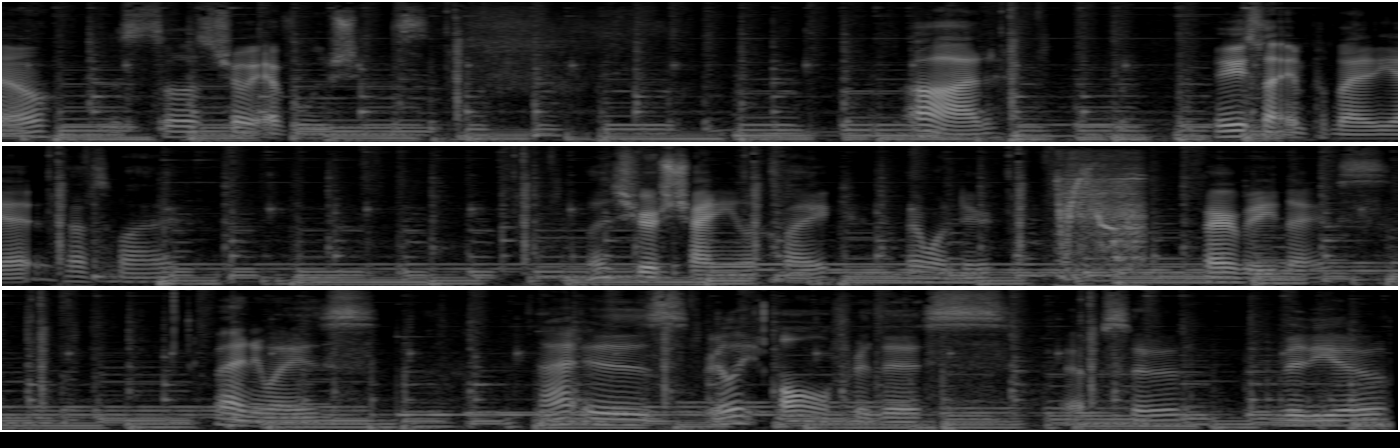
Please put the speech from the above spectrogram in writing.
No? So let's show evolutions. Odd. Maybe it's not implemented yet, that's why. What does your shiny look like? I wonder. Very nice. But anyways, that is really all for this episode, video,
